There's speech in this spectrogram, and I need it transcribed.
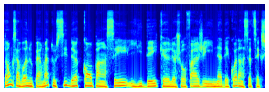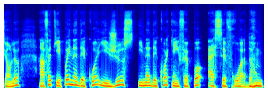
Donc, ça va nous permettre aussi de compenser l'idée que le chauffage est inadéquat dans cette section-là. En fait, il n'est pas inadéquat, il est juste inadéquat quand il ne fait pas assez froid. Donc,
